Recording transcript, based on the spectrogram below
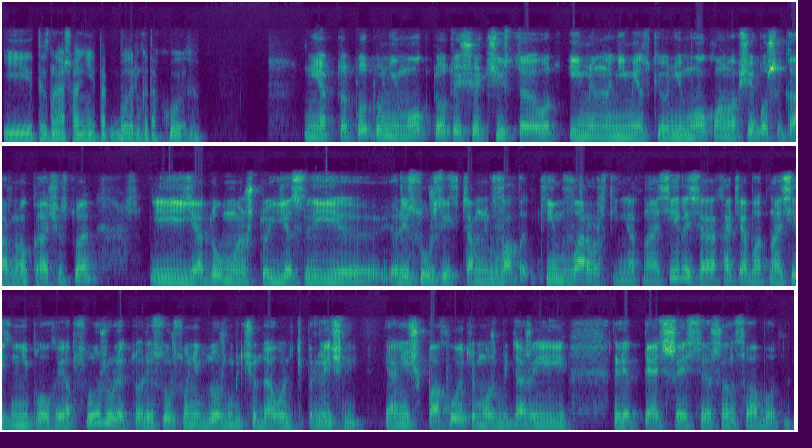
И ты знаешь, они так бодренько так ходят. Нет, то тот унимог, тот еще чисто вот именно немецкий унимог, он вообще был шикарного качества. И я думаю, что если ресурсы их там к ним варварски не относились, а хотя бы относительно неплохо и обслуживали, то ресурс у них должен быть что довольно-таки приличный. И они еще походят, и, может быть, даже и лет 5-6 совершенно свободно.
